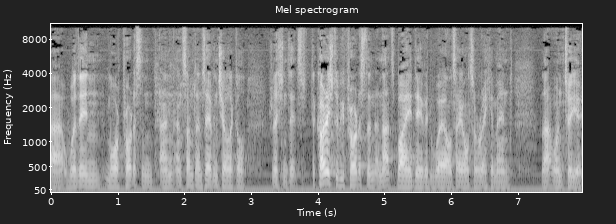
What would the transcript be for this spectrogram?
uh, within more Protestant and, and sometimes evangelical traditions. It's The Courage to be Protestant, and that's by David Wells. I also recommend that one to you.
